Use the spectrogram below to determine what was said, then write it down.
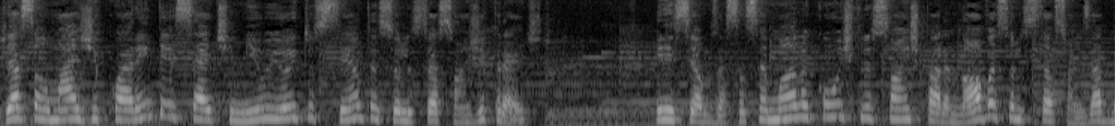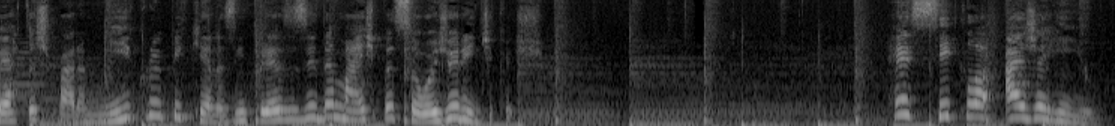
já são mais de 47.800 solicitações de crédito. Iniciamos essa semana com inscrições para novas solicitações abertas para micro e pequenas empresas e demais pessoas jurídicas. Recicla AG Rio.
